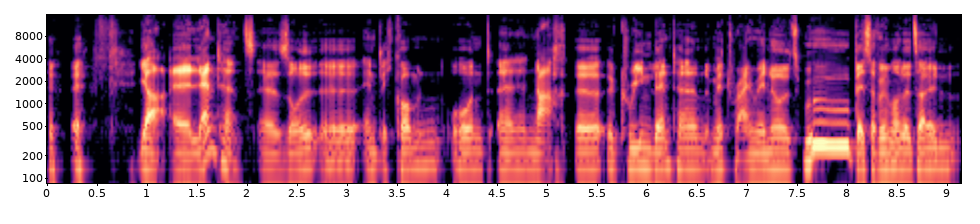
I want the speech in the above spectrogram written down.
ja, äh, Lanterns äh, soll endlich kommen und nach Green Lantern mit Ryan Reynolds, woo, bester Film aller Zeiten,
